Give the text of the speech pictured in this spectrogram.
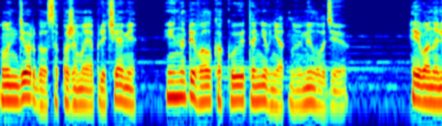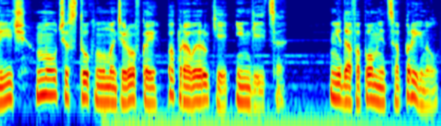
Он дергался, пожимая плечами, и напевал какую-то невнятную мелодию. Иван Ильич молча стукнул монтировкой по правой руке индейца. Не дав опомниться, прыгнул,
